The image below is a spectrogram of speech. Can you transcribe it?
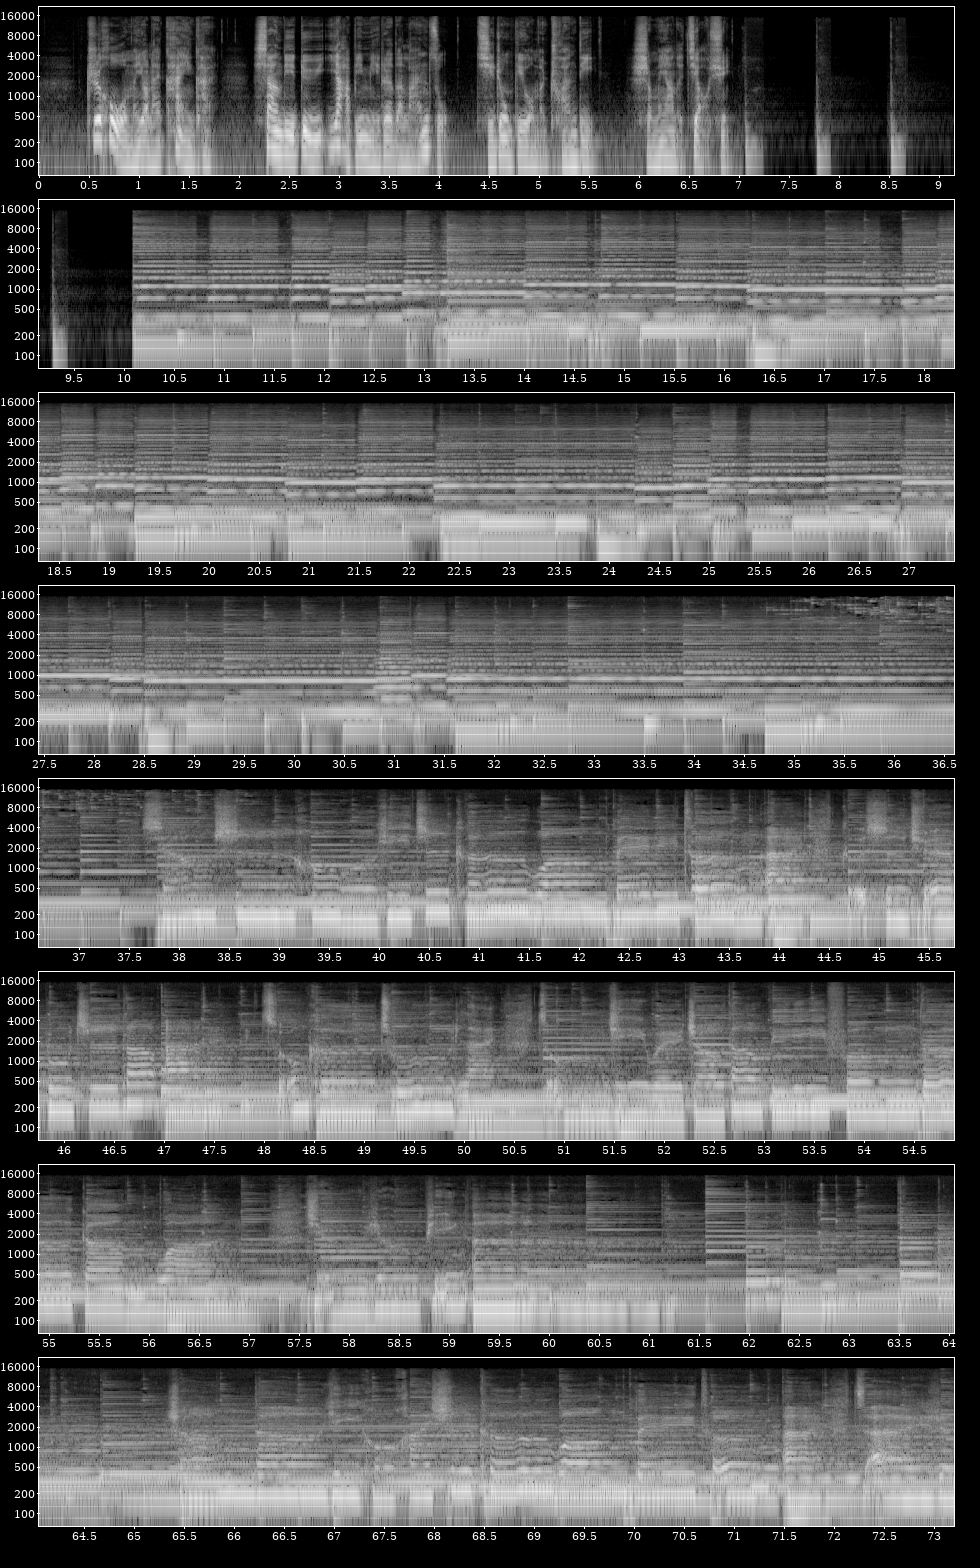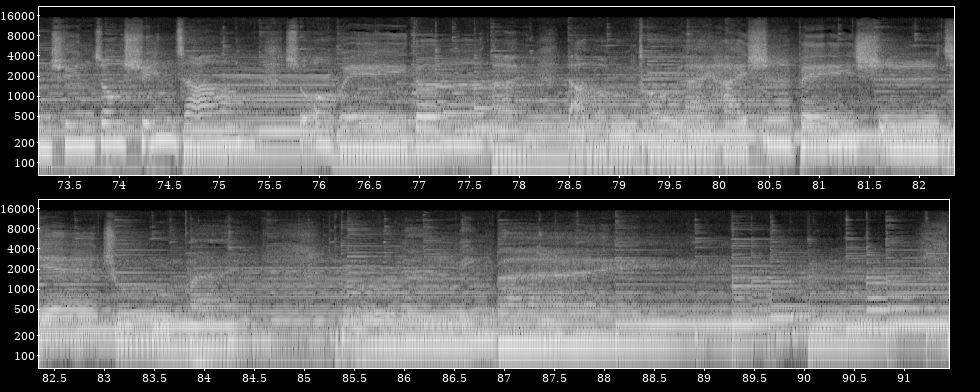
之后，我们要来看一看上帝对于亚比米勒的拦阻，其中给我们传递什么样的教训。不知道爱从何处来。总以为找到避风的港湾就有平安。长大以后还是渴望。被疼爱，在人群中寻找所谓的爱，到头来还是被世界出卖，不能明白，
